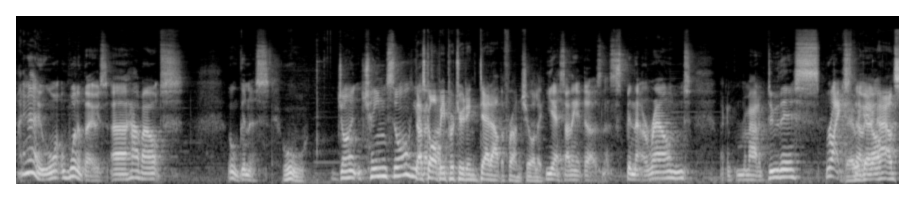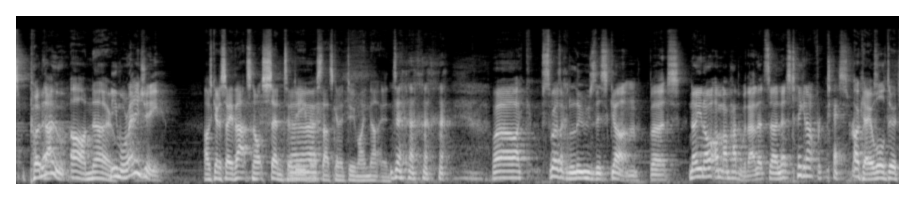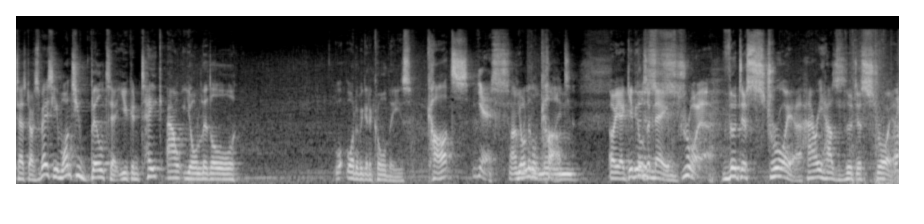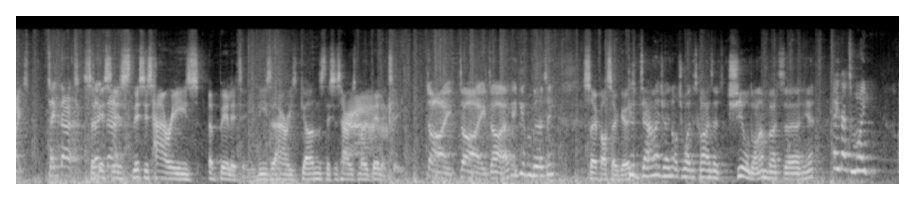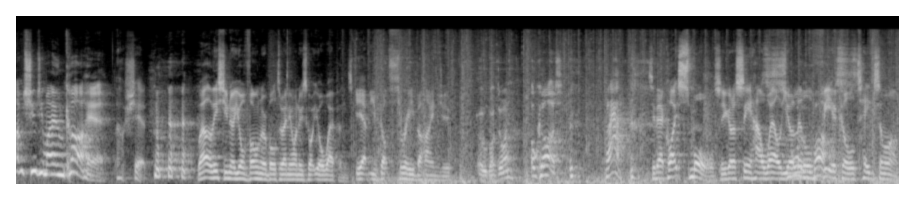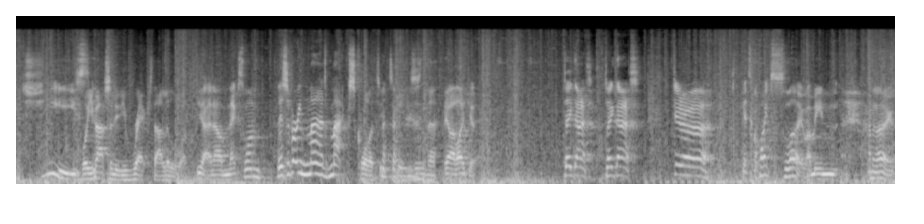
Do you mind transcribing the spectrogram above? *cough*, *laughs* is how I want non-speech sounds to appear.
I don't know. One one of those. Uh, how about? Oh goodness, Ooh, giant chainsaw. Yeah, that's got to be protruding dead out the front, surely. Yes, I think it does. Let's spin that around. I can remember how to do this. Right, There, there, we go. are. Now put No. that. Oh no! Need more energy. I was going to say that's not centered Uh, either, so that's going to do my nut in. *laughs* Well, I suppose I could lose this gun, but no, you know. I'm, I'm happy with that. Let's uh, let's take it out for a test. drive. Okay, we'll do a test drive. So basically, once you've built it, you can take out your little. What, what are we going to call these? Carts? Yes, I'm Your little calling cart. Oh yeah, give the yours a name. Destroyer. The Destroyer. Harry has the Destroyer. Right, take that. So take this that. is this is Harry's ability. These are Harry's guns. This is Harry's mobility. die, die, die. Okay, good mobility. So far, so good. Good damage. I'm not sure why this guy has a shield on him, but uh, yeah. Hey, that's my. I'm shooting my own car here. Oh shit. *laughs* well, at least you know you're vulnerable to anyone who's got your weapons. Yep, you've got three behind you. Oh, what do I? Oh God. *laughs* ah. See, they're quite small, so you've got to see how well your little boss. vehicle takes them on. Jeez. Well, you've absolutely wrecked that little one. yeah. And now next one. There's a very Mad Max quality to *laughs* these, isn't there? Yeah, I like it. Take that! Take that! It's quite slow. I mean, I don't know.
